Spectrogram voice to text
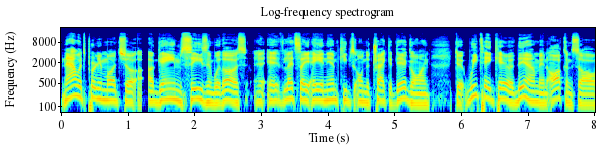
Now it's pretty much a, a game season with us. If let's say A and M keeps on the track that they're going, to we take care of them in Arkansas,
